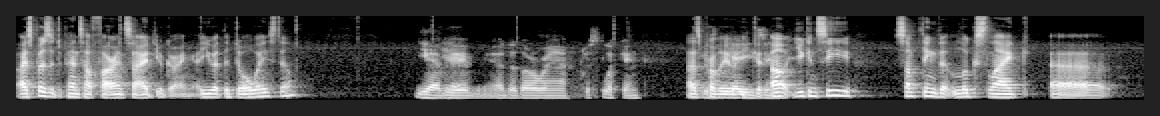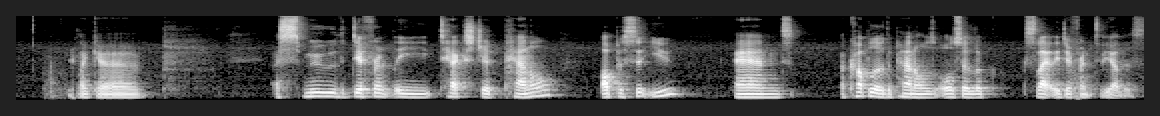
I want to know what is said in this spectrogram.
i suppose it depends how far inside you're going are you at the doorway still Yeah, Yeah. we at the doorway, yeah, just looking. That's Just probably where you could. Oh, you can see something that looks like uh, like a a smooth, differently textured panel opposite you, and a couple of the panels also look slightly different to the others.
